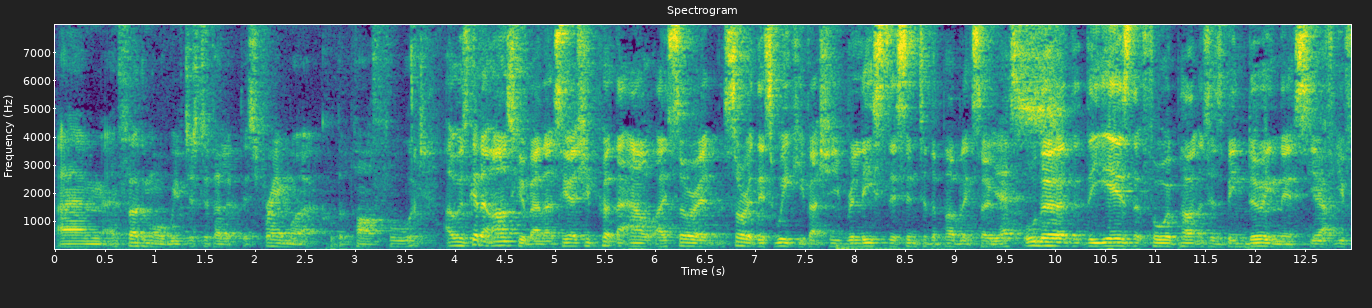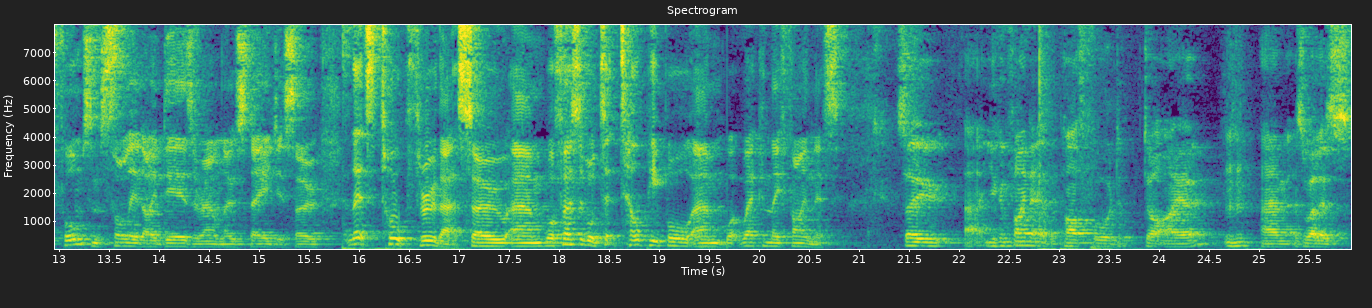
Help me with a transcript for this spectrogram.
Um, and furthermore, we've just developed this framework called the Path Forward. I was going to ask you about that. So you actually put that out. I saw it. Saw it this week. You've actually released this into the public. So Yes. all the the years that Forward Partners has been doing this, you've, Yeah. you've formed some solid ideas around those stages. So let's talk through that. So um, well, first of all, t- tell people um, what, where can they find this. So uh, you can find it at thepathforward.io, Mm-hmm. um, as well as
